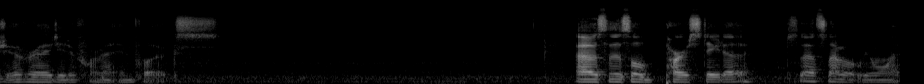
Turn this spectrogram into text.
Merge override data format influx. Oh, so this will parse data. So that's not what we want.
